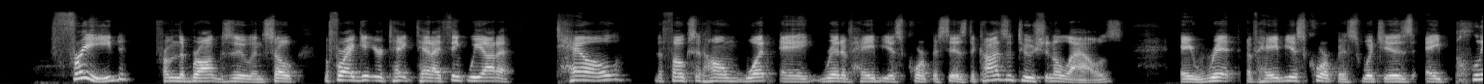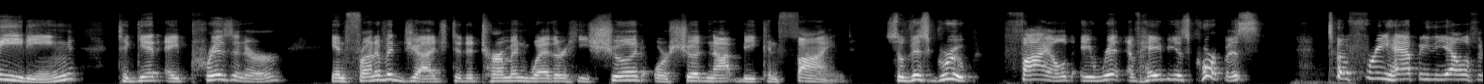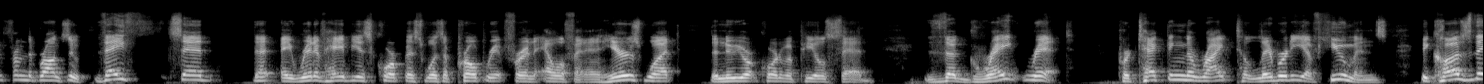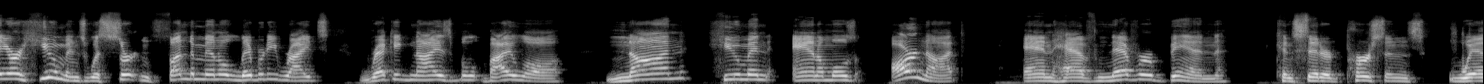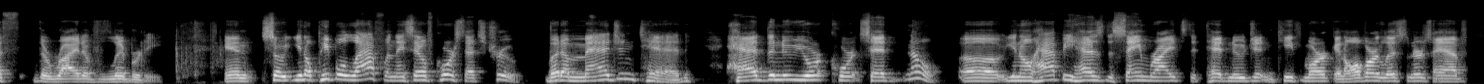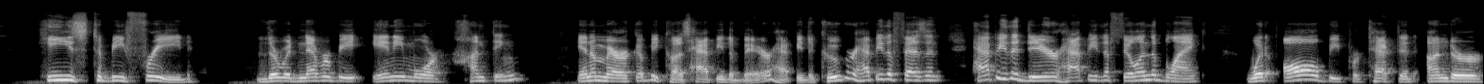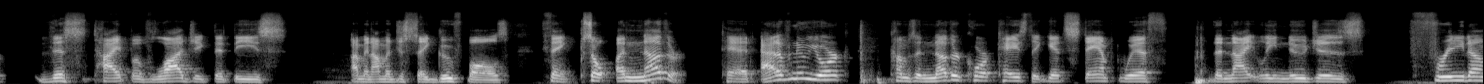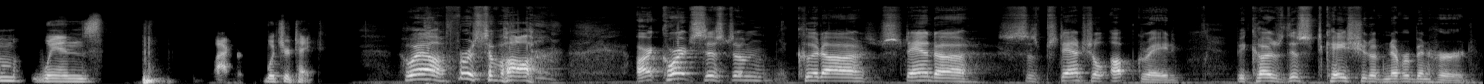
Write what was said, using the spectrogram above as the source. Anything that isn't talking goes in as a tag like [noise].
freed from the Bronx Zoo. And so, before I get your take, Ted, I think we ought to tell the folks at home what a writ of habeas corpus is. The Constitution allows a writ of habeas corpus, which is a pleading to get a prisoner in front of a judge to determine whether he should or should not be confined. So this group filed a writ of habeas corpus to free Happy the elephant from the Bronx Zoo. They said that a writ of habeas corpus was appropriate for an elephant. And here's what the New York Court of Appeals said The great writ protecting the right to liberty of humans because they are humans with certain fundamental liberty rights recognizable by law, non human animals are not and have never been considered persons with the right of liberty. And so, you know, people laugh when they say, of course, that's true. But imagine, Ted, had the New York court said, no, uh, you know, Happy has the same rights that Ted Nugent and Keith Mark and all of our listeners have. He's to be freed there would never be any more hunting in America because happy the bear, happy the cougar, happy the pheasant, happy the deer, happy the fill in the blank would all be protected under this type of logic that these, I mean, I'm going to just say goofballs think. So another, Ted, out of New York comes another court case that gets stamped with the nightly Nuges freedom wins. What's your take? Well, first of all, [laughs] our court system could uh, stand a substantial upgrade because this case should have never been heard.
